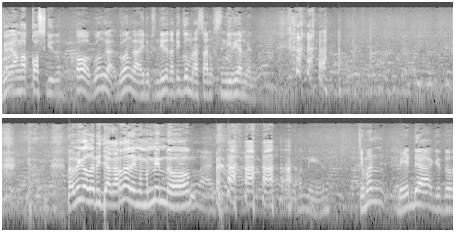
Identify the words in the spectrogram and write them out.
Gue yang ngekos gitu. oh gue nggak gue nggak hidup sendiri tapi gue merasakan kesendirian men Tapi kalau di Jakarta ada yang nemenin dong. temenin cuman beda gitu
